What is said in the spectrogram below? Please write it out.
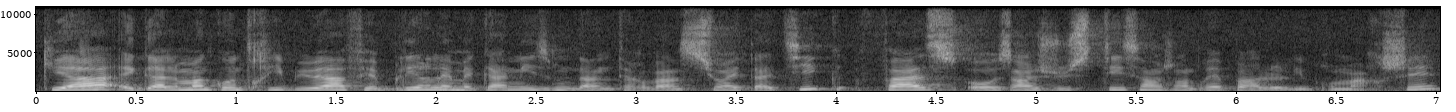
qui a également contribué à affaiblir les mécanismes d'intervention étatique face aux injustices engendrées par le libre marché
